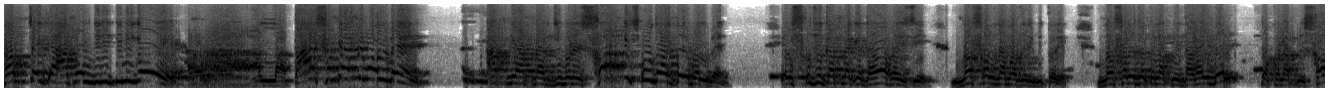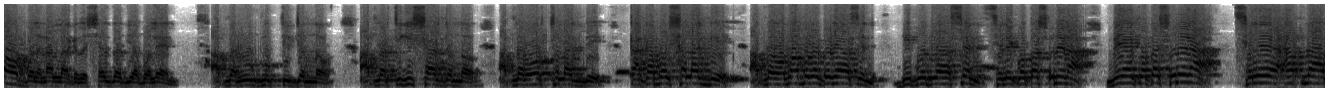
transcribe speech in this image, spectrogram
সবচাইতে আপন যিনি তিনি কে? আল্লাহ। তার সাথে আপনি বলবেন, আপনি আপনার জীবনের সবকিছু উদার করে বলবেন। এই সুযোগ আপনাকে দেওয়া হয়েছে নফল নামাজের ভিতরে। নফলে যখন আপনি দাঁড়াইবেন তখন আপনি সব বলেন, আল্লাহর কাছে সেজদা দিয়া বলেন, আপনার রোগ মুক্তির জন্য, আপনার চিকিৎসার জন্য, আপনার অর্থ লাগবে, টাকা পয়সা লাগবে, আপনার অভাব অনটনে আছেন, বিপদে আছেন, ছেলে কথা শুনে না, মেয়ে কথা শুনে না, ছেলে আপনার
